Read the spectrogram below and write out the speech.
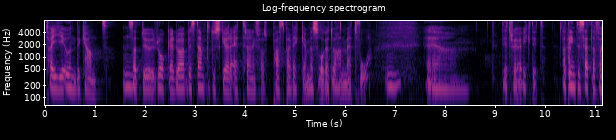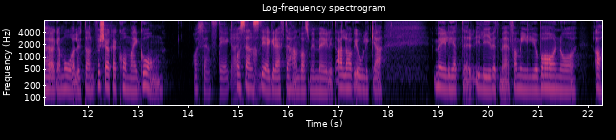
ta i i underkant. Mm. Så att du råkar, du har bestämt att du ska göra ett träningspass per vecka men såg att du hann med två. Mm. Um, det tror jag är viktigt. Att inte sätta för höga mål utan försöka komma igång. Och sen stegra Och sen efterhand. stegra efterhand vad som är möjligt. Alla har vi olika möjligheter i livet med familj och barn och ja,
